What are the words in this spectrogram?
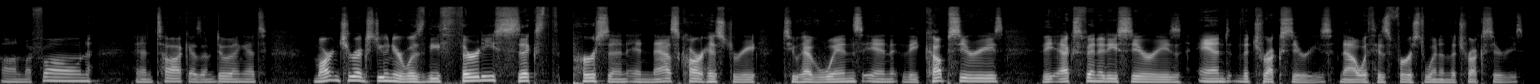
on my phone and talk as I'm doing it. Martin Truex Jr. was the 36th person in NASCAR history to have wins in the Cup Series, the Xfinity Series, and the Truck Series, now with his first win in the Truck Series.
